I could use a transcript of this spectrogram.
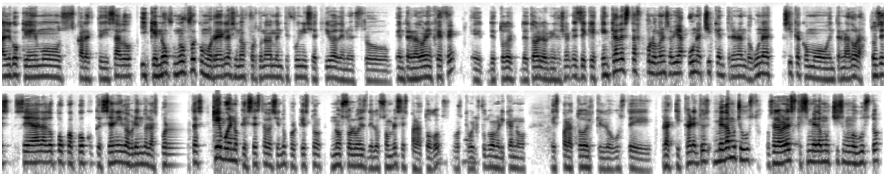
algo que hemos caracterizado y que no, no fue como regla, sino afortunadamente fue iniciativa de nuestro entrenador en jefe, eh, de, todo, de toda la organización, es de que en cada staff por lo menos había una chica entrenando, una chica como entrenadora. Entonces se ha dado poco a poco que se han ido abriendo las puertas. Qué bueno que se ha estado haciendo porque esto no solo es de los hombres, es para todos, porque el fútbol americano es para todo el que lo guste practicar. Entonces me da mucho gusto. O sea, la verdad es que sí me da muchísimo gusto.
